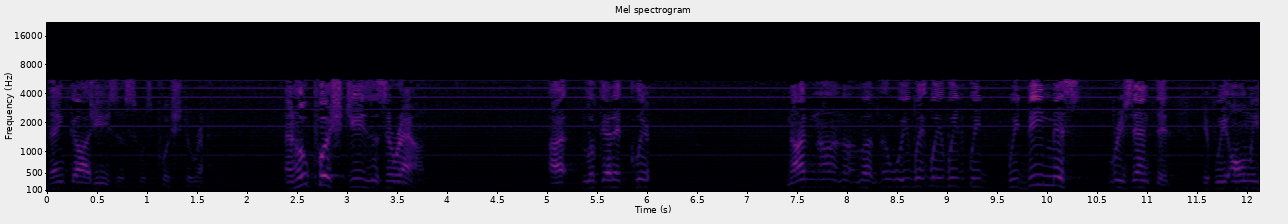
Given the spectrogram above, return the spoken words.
Thank God Jesus was pushed around. And who pushed Jesus around? Uh, look at it clear. Not, no, no, we, we, we, we, we'd be misrepresented if we only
